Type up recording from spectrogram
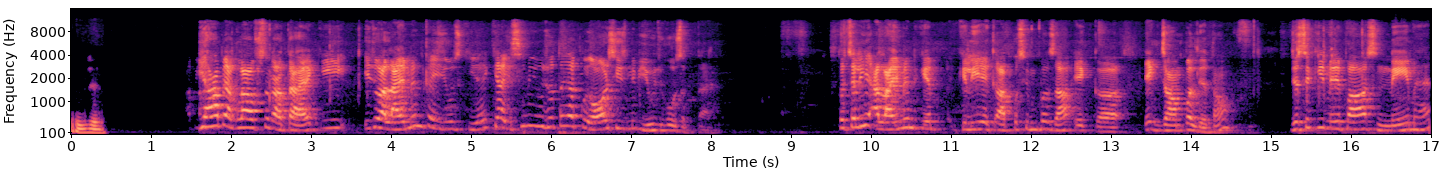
जी। अब यहाँ पे अगला ऑप्शन आता है कि ये जो अलाइनमेंट का यूज़ किया है क्या इसी में यूज़ होता है या कोई और चीज़ में भी यूज़ हो सकता है? तो चलिए अलाइनमेंट के के लिए एक आपको सिंपल सा एक एग्ज़ाम्पल देता हूँ। जैसे कि मेरे पास नेम है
